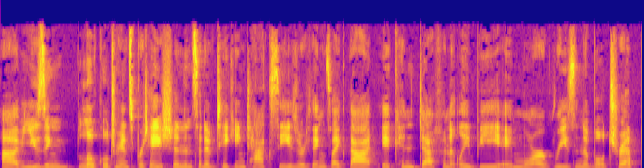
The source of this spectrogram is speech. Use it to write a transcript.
uh, using local transportation instead of taking taxis or things like that, it can definitely be a more reasonable trip.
